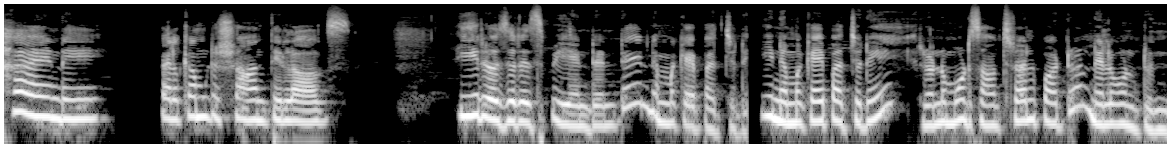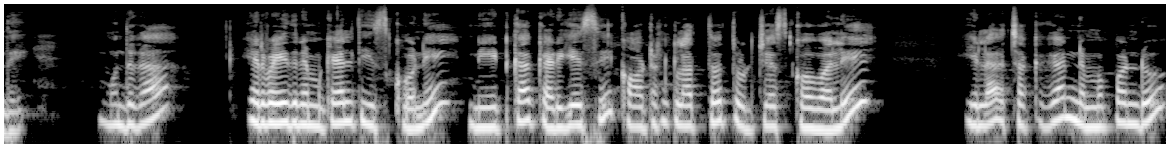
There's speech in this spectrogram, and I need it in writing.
హాయ్ అండి. Welcome to Shanti vlogs. ఈరోజు రెసిపీ ఏంటంటే నిమ్మకాయ పచ్చడి. ఈ నిమ్మకాయ పచ్చడి రెండు మూడు సంవత్సరాల పాటు నిల్వ ఉంటుంది. ముందుగా ఇరవై ఐదు నిమ్మకాయలు తీసుకొని నీట్గా కడిగేసి కాటన్ క్లాత్తో తుడిచేసుకోవాలి. ఇలా చక్కగా నిమ్మపండు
